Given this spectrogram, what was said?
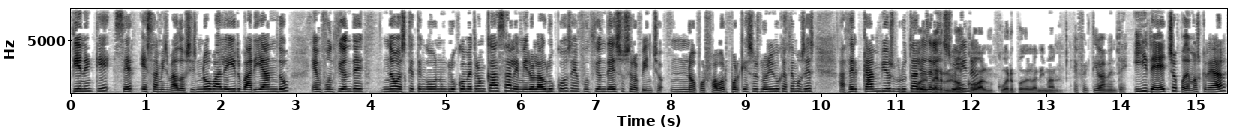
tienen que ser esa misma dosis. No vale ir variando en función de, no, es que tengo un glucómetro en casa, le miro la glucosa y en función de eso se lo pincho. No, por favor, porque eso es lo único que hacemos es hacer cambios brutales de la insulina. loco al cuerpo del animal. Efectivamente. Y de hecho podemos crear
